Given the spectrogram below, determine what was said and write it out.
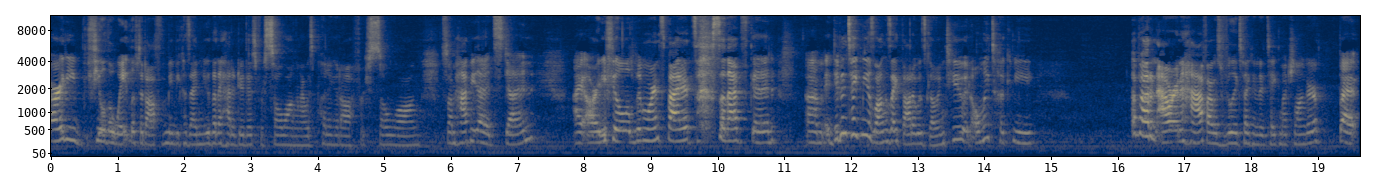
already feel the weight lifted off of me because I knew that I had to do this for so long and I was putting it off for so long. So I'm happy that it's done. I already feel a little bit more inspired, so that's good. Um, it didn't take me as long as I thought it was going to. It only took me about an hour and a half. I was really expecting it to take much longer, but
